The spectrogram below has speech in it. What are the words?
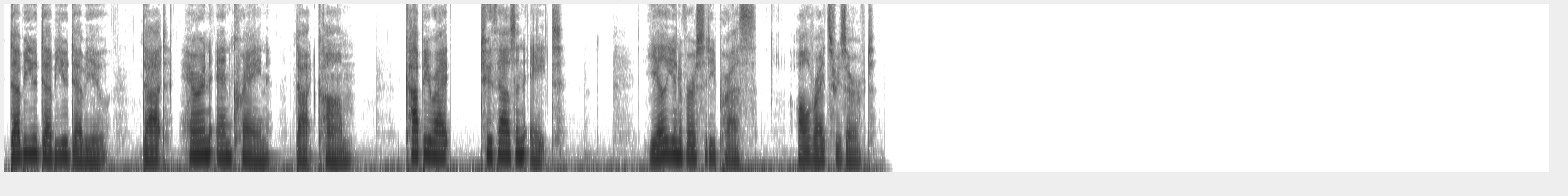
www.heronandcrane.com. Copyright 2008. Yale University Press. All rights reserved.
